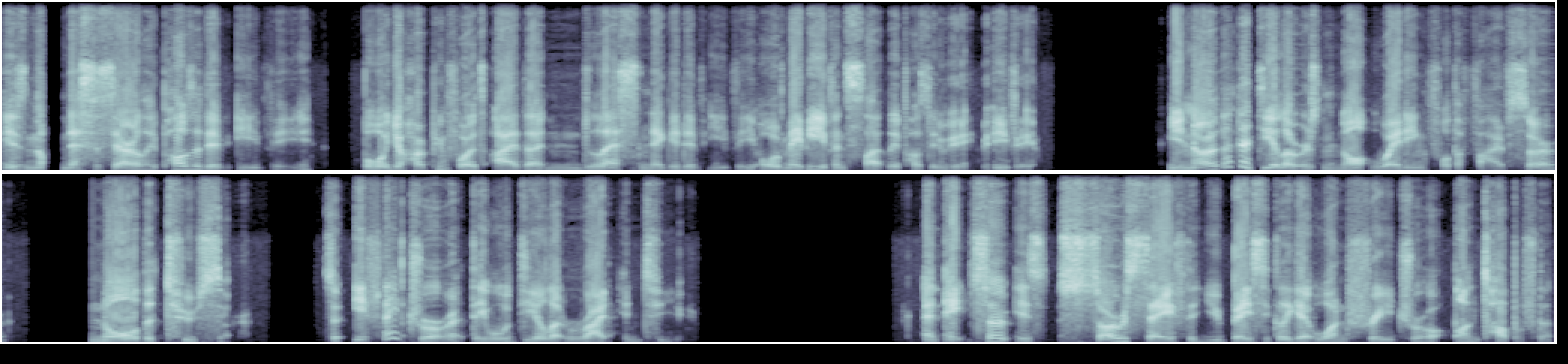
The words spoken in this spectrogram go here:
Is not necessarily positive EV, but what you're hoping for is either less negative EV or maybe even slightly positive EV. You know that the dealer is not waiting for the 5 so, nor the 2 so. So if they draw it, they will deal it right into you. An 8 so is so safe that you basically get one free draw on top of them.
